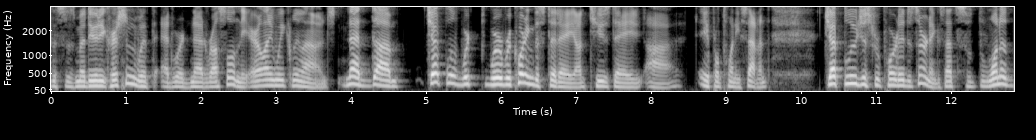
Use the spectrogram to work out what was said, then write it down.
This is Madhu Unnikrishnan with Edward Ned Russell in the Airline Weekly Lounge. Ned, um, JetBlue, we're, we're recording this today on Tuesday, uh, April 27th. JetBlue just reported its earnings. That's one of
